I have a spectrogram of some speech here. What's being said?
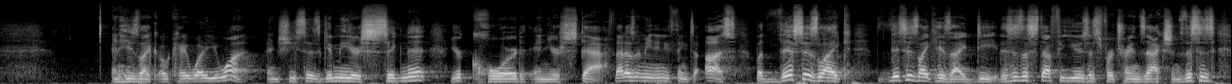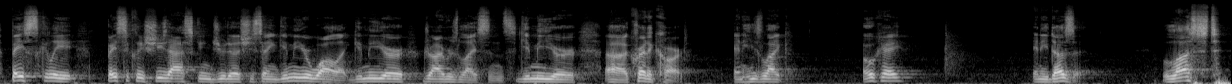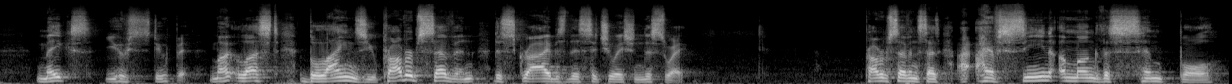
And he's like, okay, what do you want? And she says, give me your signet, your cord, and your staff. That doesn't mean anything to us, but this is like this is like his ID. This is the stuff he uses for transactions. This is basically basically she's asking Judah. She's saying, give me your wallet, give me your driver's license, give me your uh, credit card. And he's like, okay, and he does it. Lust makes you stupid. Lust blinds you. Proverbs 7 describes this situation this way. Proverbs 7 says, I have seen among the simple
